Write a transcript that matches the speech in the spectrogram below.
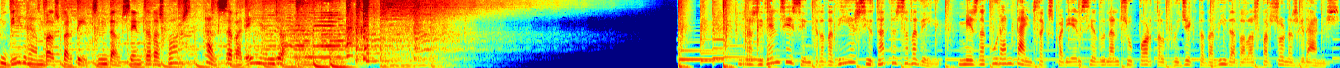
Vibra amb els partits del Centre d'Esports al Sabadell en joc. Residència i Centre de Dia Ciutat de Sabadell. Més de 40 anys d'experiència donant suport al projecte de vida de les persones grans.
